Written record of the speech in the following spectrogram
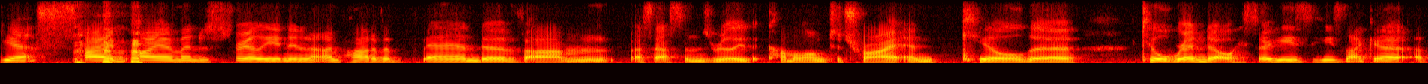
yes, I'm. I am an Australian in it. I'm part of a band of um, assassins, really, that come along to try and kill the kill Rendel. So he's he's like a,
